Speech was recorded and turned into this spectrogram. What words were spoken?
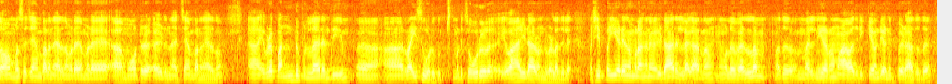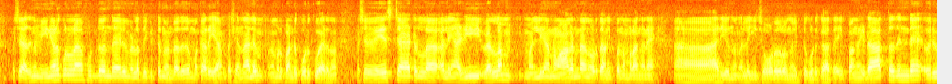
തോമസ് അച്ചാൻ പറഞ്ഞായിരുന്നു നമ്മുടെ നമ്മുടെ മോട്ടർ ഇടുന്ന അച്ചാൻ പറഞ്ഞായിരുന്നു. ഇവിടെ പണ്ട് പിള്ളേർ എന്ത് ചെയ്യും? റൈസ് കൊടുക്കും. നമ്മുടെ ചോറുകൾ വാരി ഇടാറുണ്ട് വെള്ളത്തിൽ പക്ഷേ ഇപ്പോൾ ഈ ഇടയിൽ നമ്മൾ അങ്ങനെ ഇടാറില്ല. കാരണം നമ്മൾ വെള്ളം അത് മലിനീകരണം ആവാതിരിക്കാൻ വേണ്ടിയാണ് ഇപ്പോൾ ഇടാത്തത്. പക്ഷേ അതിന് മീനുകൾക്കുള്ള ഫുഡ് എന്തായാലും വെള്ളത്തിൽ കിട്ടുന്നുണ്ട്. അത് നമുക്കറിയാം. പക്ഷേ എന്നാലും നമ്മൾ പണ്ട് കൊടുക്കുമായിരുന്നു. പക്ഷേ വേസ്റ്റായിട്ടുള്ള അല്ലെങ്കിൽ അഴി വെള്ളം മലിനീകരണം ആകണ്ട എന്ന് ഓർത്താണ് ഇപ്പം നമ്മളങ്ങനെ അരിയൊന്നും അല്ലെങ്കിൽ ചോറുകളൊന്നും ഇട്ട് കൊടുക്കാത്തത്. ഇപ്പം അങ്ങനെ ഇടാത്തതിന്റെ ഒരു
